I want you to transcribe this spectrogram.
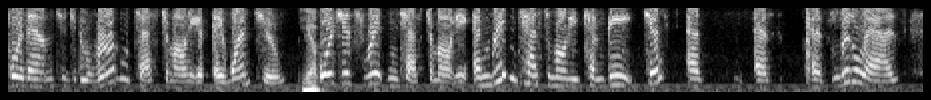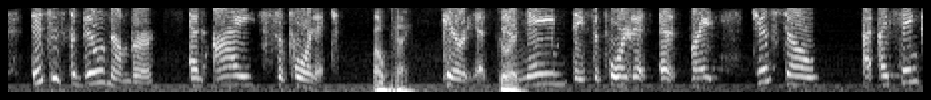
for them to do verbal testimony if they want to, Yep. or just written testimony. And written testimony can be just as as as little as this is the bill number and I support it. Okay. Period. Good. Their name, they support it, uh, right? Just so I, I think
